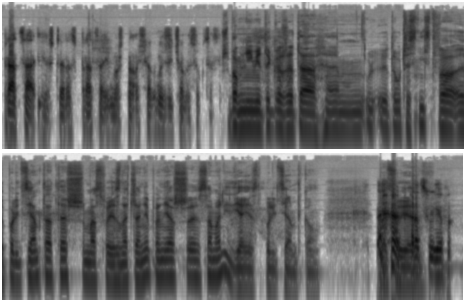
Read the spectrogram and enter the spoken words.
praca i jeszcze raz praca i można osiągnąć życiowy sukces. Przypomnijmy tylko, że ta, to uczestnictwo policjanta też ma swoje znaczenie, ponieważ sama Lidia jest policjantką. Pracuje, pracuje w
